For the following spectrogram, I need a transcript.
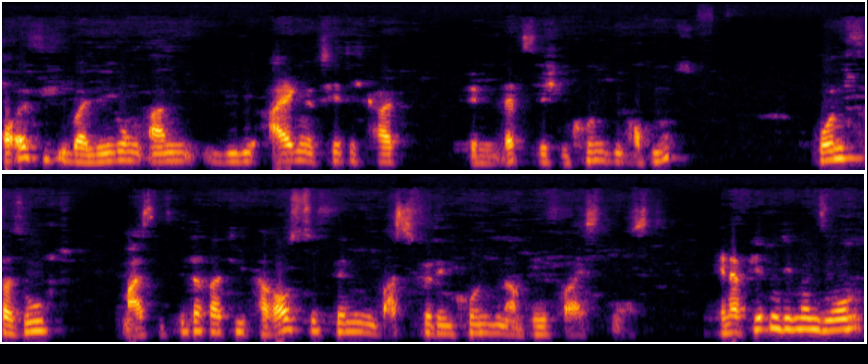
häufig Überlegungen an, wie die eigene Tätigkeit den letztlichen Kunden auch nutzt und versucht meistens iterativ herauszufinden, was für den Kunden am hilfreichsten ist. In der vierten Dimension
